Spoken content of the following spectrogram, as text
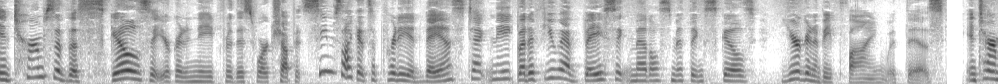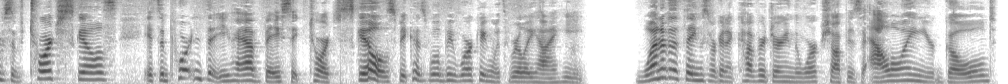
In terms of the skills that you're going to need for this workshop, it seems like it's a pretty advanced technique, but if you have basic metalsmithing skills, you're going to be fine with this. In terms of torch skills, it's important that you have basic torch skills because we'll be working with really high heat. One of the things we're going to cover during the workshop is alloying your gold.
